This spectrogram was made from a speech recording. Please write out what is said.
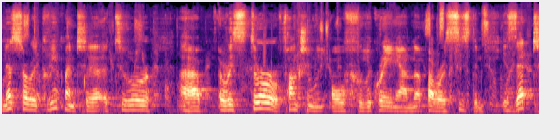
necessary equipment to restore functioning of Ukrainian power system? Is that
